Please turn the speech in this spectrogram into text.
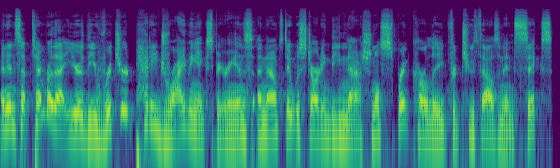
and in September that year, the Richard Petty Driving Experience announced it was starting the National Sprint Car League for 2006,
